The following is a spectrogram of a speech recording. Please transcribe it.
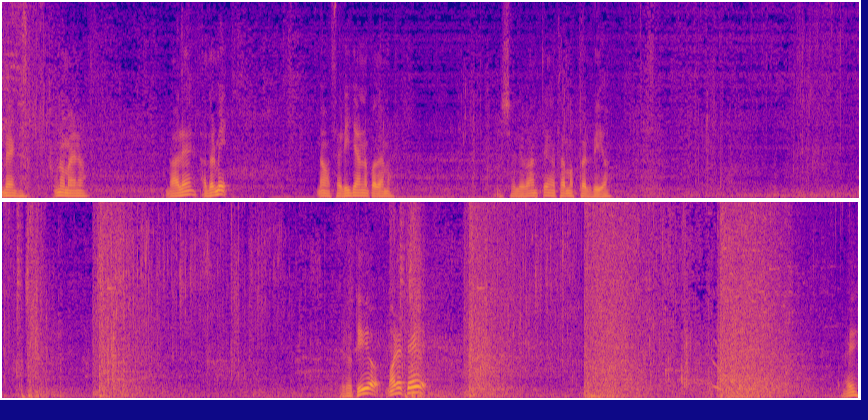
Venga, uno menos ¿Vale? A dormir. No, cerilla no podemos. No se levanten, estamos perdidos. Pero tío, muérete. Ahí.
